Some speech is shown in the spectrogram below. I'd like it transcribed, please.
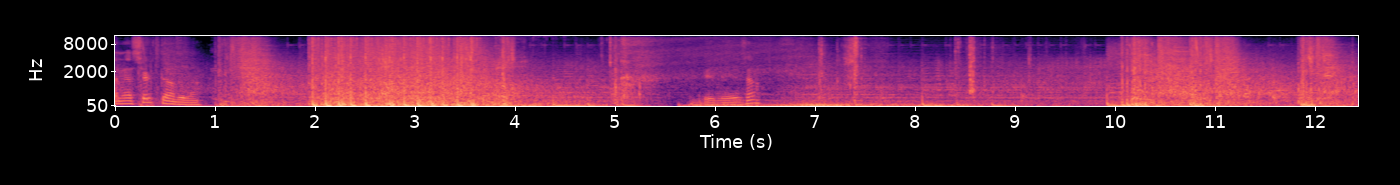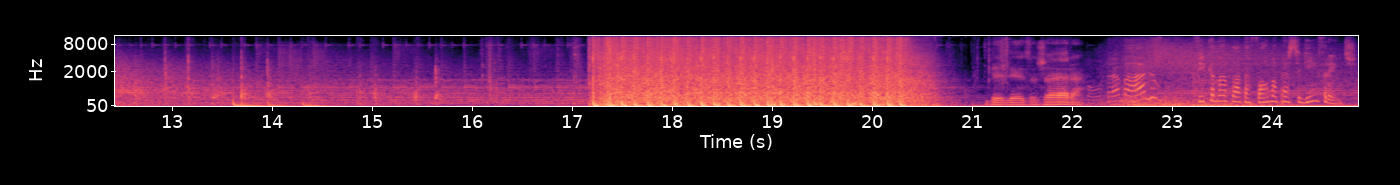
tá me acertando lá. Beleza. Beleza, já era. Bom trabalho. Fica na plataforma para seguir em frente.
